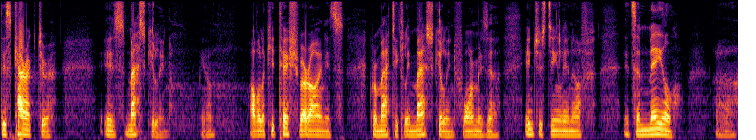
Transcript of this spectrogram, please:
this character is masculine. You know, Avalokiteshvara in its grammatically masculine form is a, interestingly enough, it's a male. Uh,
